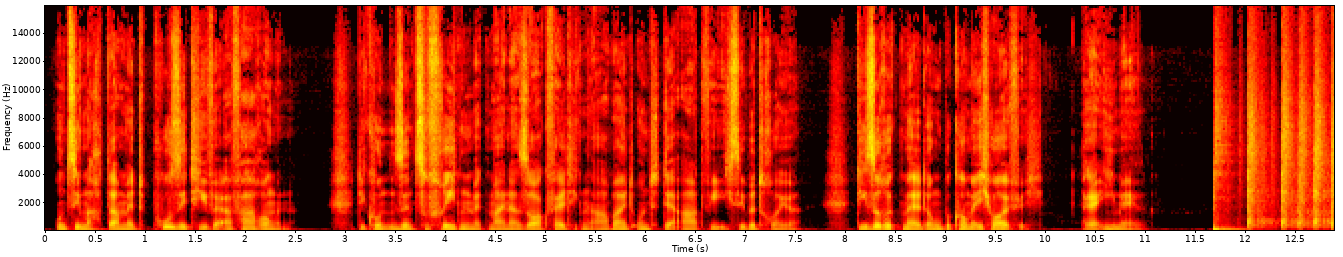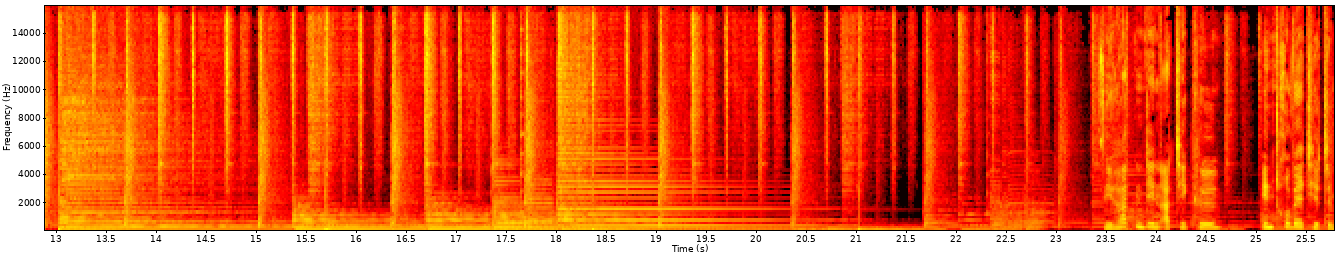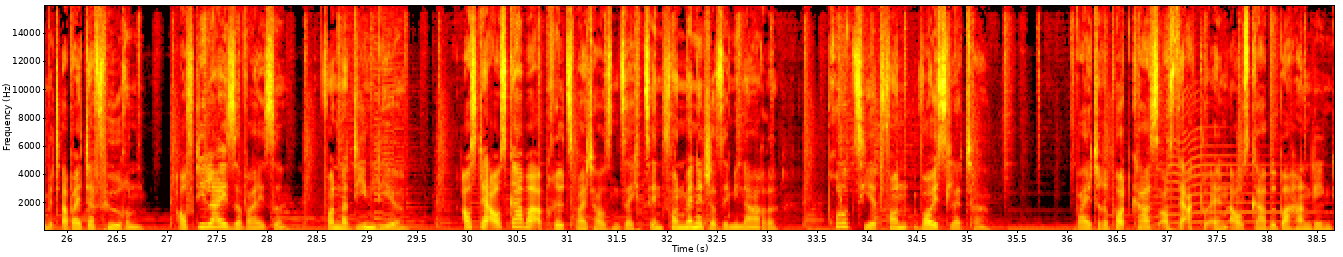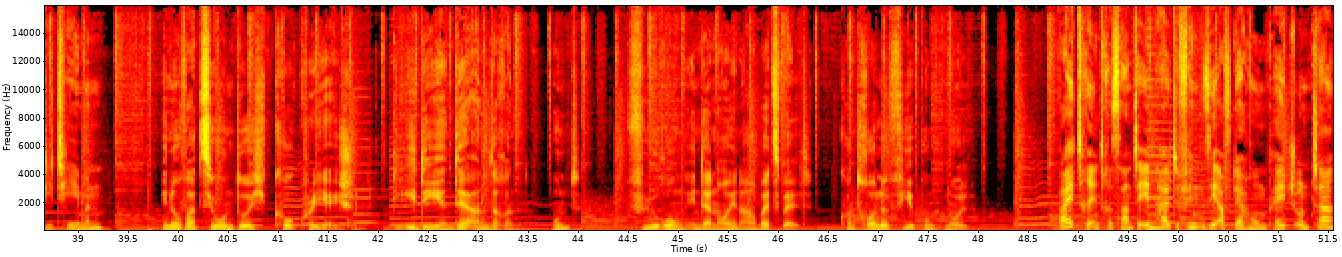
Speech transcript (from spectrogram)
Und sie macht damit positive Erfahrungen. Die Kunden sind zufrieden mit meiner sorgfältigen Arbeit und der Art, wie ich sie betreue. Diese Rückmeldung bekomme ich häufig per E-Mail. Sie hörten den Artikel Introvertierte Mitarbeiter führen auf die leise Weise von Nadine Lier aus der Ausgabe April 2016 von Managerseminare, produziert von Voiceletter. Weitere Podcasts aus der aktuellen Ausgabe behandeln die Themen Innovation durch Co-Creation, die Ideen der anderen und Führung in der neuen Arbeitswelt, Kontrolle 4.0. Weitere interessante Inhalte finden Sie auf der Homepage unter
